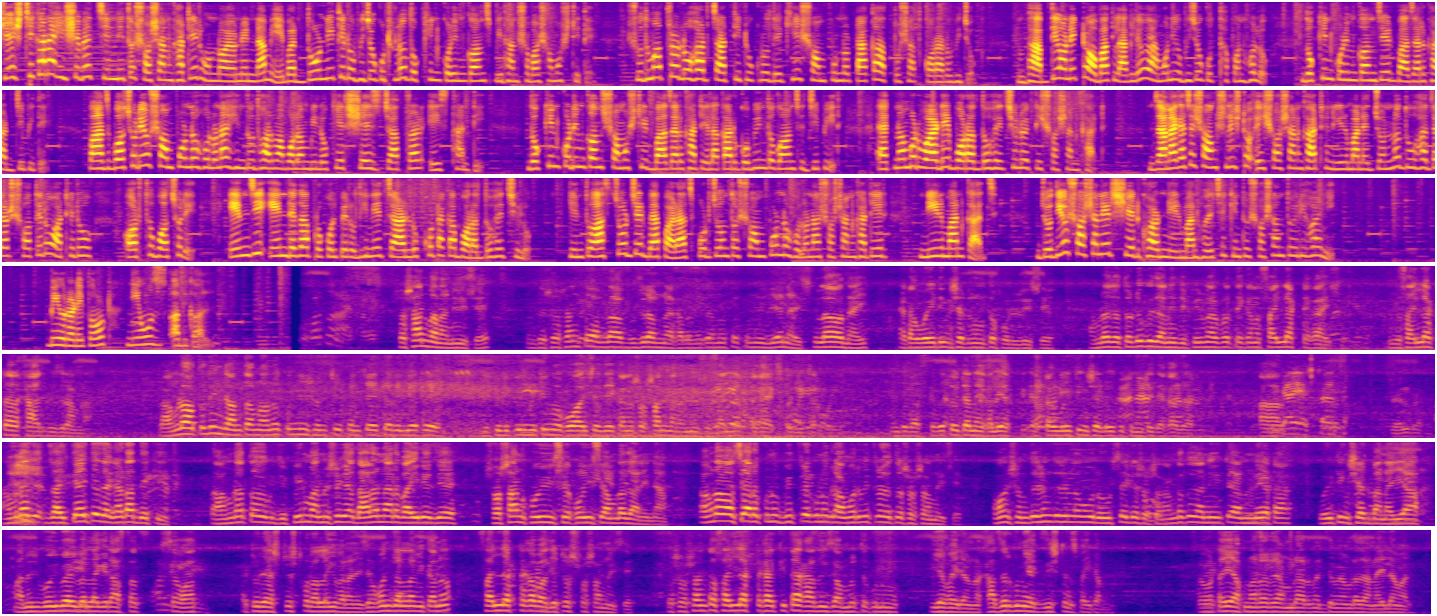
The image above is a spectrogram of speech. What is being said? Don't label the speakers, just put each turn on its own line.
শেষ ঠিকানা হিসেবে চিহ্নিত শ্মশানঘাটের উন্নয়নের নামে এবার দুর্নীতির অভিযোগ উঠল দক্ষিণ করিমগঞ্জ বিধানসভা সমষ্টিতে। শুধুমাত্র লোহার চারটি টুকরো দেখিয়ে সম্পূর্ণ টাকা আত্মসাৎ করার অভিযোগ। ভাবতে অনেকটা অবাক লাগলেও এমনই অভিযোগ উত্থাপন হলো দক্ষিণ করিমগঞ্জের বাজারঘাট জিপিতে। পাঁচ বছরেও সম্পূর্ণ হলো না হিন্দু ধর্মাবলম্বী লোকের শেষ যাত্রার এই স্থানটি। দক্ষিণ করিমগঞ্জ সমষ্টির বাজারঘাট এলাকার গোবিন্দগঞ্জ জিপির এক নম্বর ওয়ার্ডে বরাদ্দ হয়েছিল একটি শ্মশানঘাট জানা গেছে, সংশ্লিষ্ট এই শ্মশানঘাট নির্মাণের জন্য দু হাজার সতেরো আঠেরো অর্থ বছরে এমজি এনডেগা প্রকল্পের অধীনে চার লক্ষ টাকা বরাদ্দ হয়েছিল। কিন্তু আশ্চর্যের ব্যাপার, আজ পর্যন্ত সম্পূর্ণ হলো না শ্মশানঘাটের নির্মাণ কাজ। যদিও শ্মশানের শেড ঘর নির্মাণ হয়েছে, কিন্তু শ্মশান তৈরি হয়নি। ব্যুরো রিপোর্ট, নিউজ অবিকল।
শ্মশান বানানো হয়েছে, কিন্তু শ্মশান তো আমরা বুঝলাম না, কারণ এখানে তো কোনো ইয়ে নাই, চুলাও নাই, একটা ওয়েটিং শেডের মতো পড়ে রয়েছে। আমরা যতটুকু জানি যে ফির মারফত এখানে চার লাখ টাকা আইসে কিন্তু চার লাখ টাকার কাজ বুঝলাম না। তো আমরা অতদিন জানতাম না, অনেক দিন শুনছি পঞ্চায়েতের ইয়েতে ডিপিডিপির মিটিংও কোয়া হয়েছে যে এখানে শ্মশান বানানো হয়েছে চার লাখ টাকা এক্সপেন্ডিচার করে কিন্তু বাস্তবে তো এটা নেই খালি একটা ওয়েটিং শেডও কুটুমিটি দেখা যায়। আর আমরা যাইতে যাইতে জায়গাটা দেখি আমরা তো জিপির মানুষ হইয়া দাঁড়ানোর বাইরে যে শ্মশান কই হয়েছে আমরা জানি না। আমরা ভাবছি আর কোনো ভিতরে কোনো গ্রামের ভিতরে হয়তো শ্মশান হয়েছে তখন শুনতে শুনতে শুনলাম ও রোড সাইডে শ্মশান। আমরা তো জানি এটা এমনি একটা ওয়েটিং শেড বানাইয়া মানুষ বই বাইবার লাগে রাস্তা সেওয়াত, একটু রেস্ট টেস্ট করার লাগে বানাইছে। এখন জানলাম এখানে চার লাখ টাকা বাজেটের শ্মশান হয়েছে তো শ্মশানটা চার লাখ টাকা কিতা কাজ হয়েছে আমরা তো কোনো ইয়ে পাইলাম না, কাজের কোনো এক্সিস্টেন্স পাইলাম না। ওটাই আপনারা আমরা মাধ্যমে আমরা জানাইলাম আর কি।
